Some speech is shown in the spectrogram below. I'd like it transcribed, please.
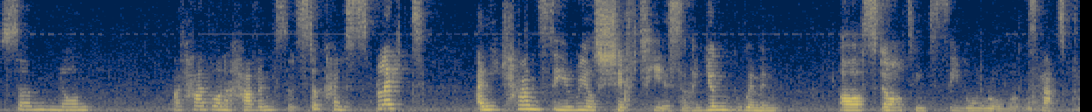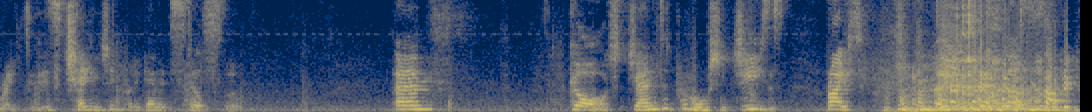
Some, none. I've had one, I haven't, so it's still kind of split. And you can see a real shift here. So the younger women are starting to see more role models, and that's great. It is changing, but again, it's still slow. Um, God, gendered promotion, Jesus. Right. Sorry.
